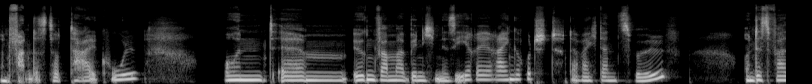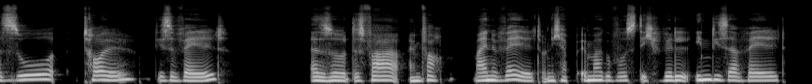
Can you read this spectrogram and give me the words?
und fand das total cool. Und ähm, irgendwann mal bin ich in eine Serie reingerutscht, da war ich dann zwölf. Und es war so toll, diese Welt. Also das war einfach meine Welt. Und ich habe immer gewusst, ich will in dieser Welt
